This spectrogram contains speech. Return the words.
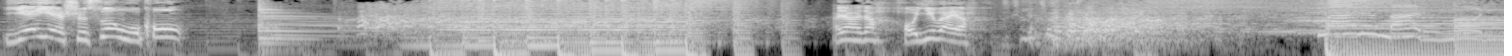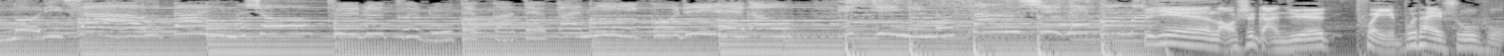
爷爷是孙悟空。哎呀呀，好意外呀！近老是感觉腿不太舒服，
